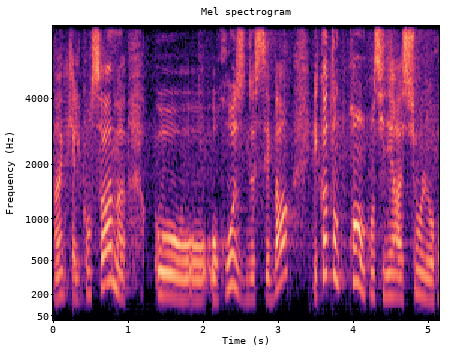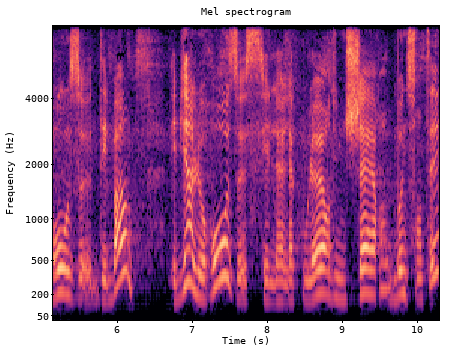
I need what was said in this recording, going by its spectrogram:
hein, qu'elle consomme, au, rose de ses bas. Et quand on prend en considération le rose des bas, eh bien, le rose, c'est la, couleur d'une chair en bonne santé,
